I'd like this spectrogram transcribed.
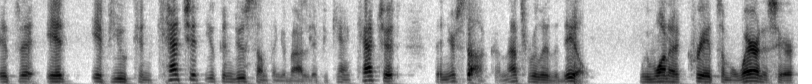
It's a, it. If you can catch it, you can do something about it. If you can't catch it, then you're stuck, and that's really the deal. We want to create some awareness here.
